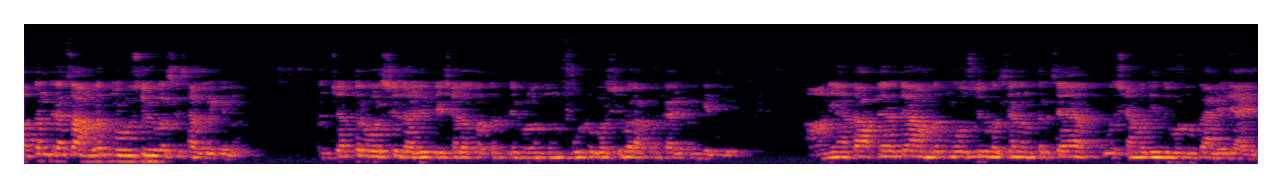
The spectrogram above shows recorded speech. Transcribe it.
स्वातंत्र्याचा अमृत महोत्सवी वर्ष साजरे केला. पंच्याहत्तर वर्ष झाले देशाला स्वातंत्र्य मिळवून पूर्ण वर्षभर आपण कार्यक्रम घेतले. आणि आता आपल्याला त्या अमृत महोत्सवी वर्षानंतरच्या वर्षामध्ये निवडणुका आलेल्या आहेत.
